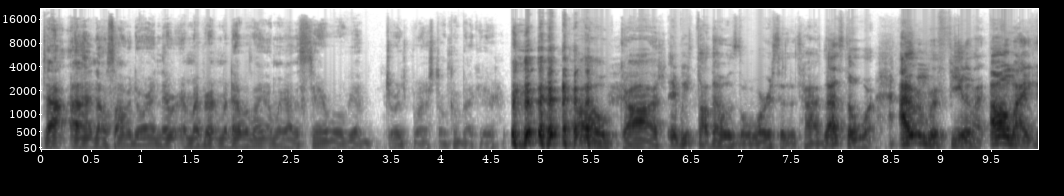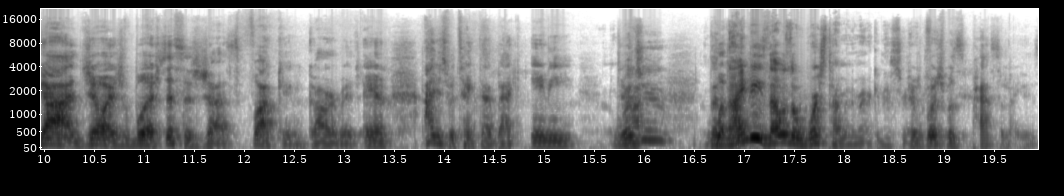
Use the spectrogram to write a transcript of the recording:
down uh, in El Salvador, and they were, and my parent, my dad was like, "Oh my god, this is terrible. We have George Bush. Don't come back here." oh, gosh. And we thought that was the worst at the time. That's the worst. I remember feeling like, oh, my God, George Bush, this is just fucking garbage. And I just would take that back any Would time. you? The What- '90s. That was the worst time in American history. George Bush was past the 90s.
